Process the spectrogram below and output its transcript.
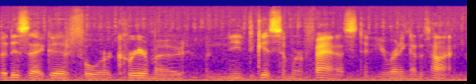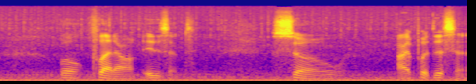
but is that good for career mode when you need to get somewhere fast and you're running out of time? Well, flat out, it isn't. So, I put this in.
